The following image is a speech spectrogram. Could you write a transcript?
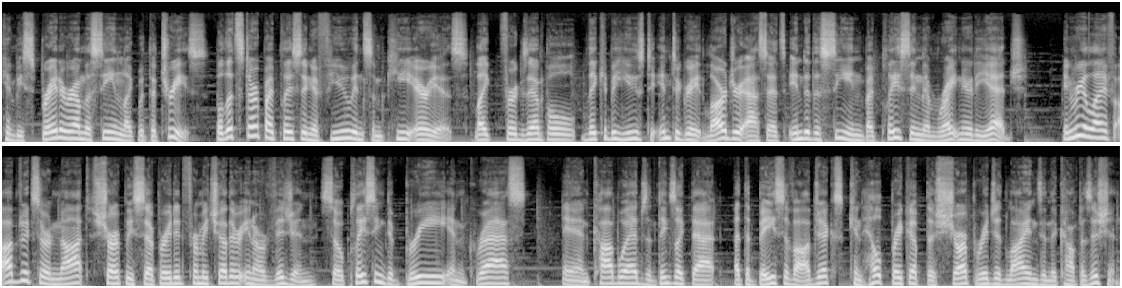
can be sprayed around the scene like with the trees. But let's start by placing a few in some key areas, like for example, they can be used to integrate larger assets into the scene by placing them right near the edge. In real life, objects are not sharply separated from each other in our vision, so placing debris and grass and cobwebs and things like that at the base of objects can help break up the sharp rigid lines in the composition.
